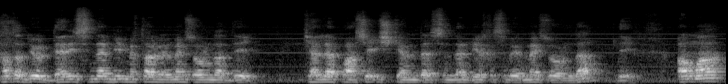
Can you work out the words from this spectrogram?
Hatta diyor derisinden bir miktar vermek zorunda değil. Kelle parça işkembesinden bir kısım vermek zorunda değil. Ama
